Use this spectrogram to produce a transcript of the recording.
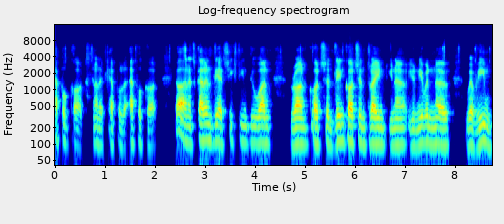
Apple card, not a Capel, the Apple card. Yeah, and it's currently at 16 to 1 Ron Cotson, Glen Kotzen trained, you know, you never know with him.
